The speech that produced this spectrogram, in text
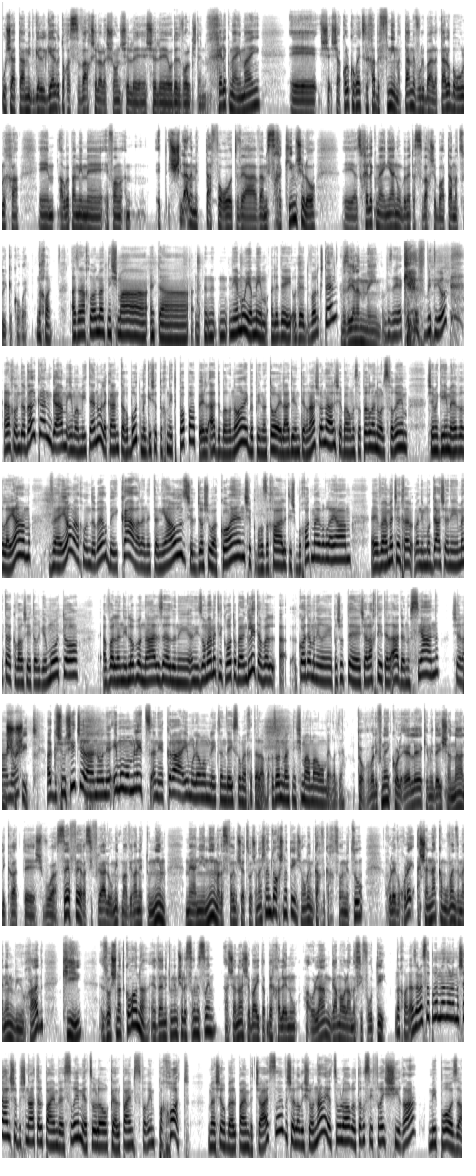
הוא שאתה מתגלגל בתוך הסבך של הלשון של, אה, של אה, עודד וולקשטיין. חלק מהאימה היא... אה, ש- שהכל קורה אצלך בפנים, אתה מבולבל, אתה לא ברור לך הרבה פעמים איפה, את שלל המטאפורות וה, והמשחקים שלו, אז חלק מהעניין הוא באמת הסבך שבו אתה מצוי כקורא. נכון. אז אנחנו עוד מעט נשמע את ה... נהיה מאוימים על ידי עודד וולקשטיין, וזה יהיה לנו נעים. וזה יהיה כיף בדיוק. אנחנו נדבר כאן גם עם עמיתנו לכאן תרבות, מגיש התוכנית פופ-אפ, אלעד בר-נוי, בפינתו אלעד international, שבה הוא מספר לנו על ספרים שמגיעים מעבר לים, והיום אנחנו נדבר בעיקר על הנתניהוז של ג'ושוע כהן, שכבר זכה לתשבחות מעבר לים, אה, והאמת שאני מודה שאני מתה כבר שיתרגמו אותו. אבל אני לא בונה על זה, אז אני, אני זוממת לקרוא אותו באנגלית, אבל אה, קודם אני פשוט אה, שלחתי את אלעד, הנסיין שלנו. גשושית. הגשושית שלנו, אם הוא ממליץ, אני אקרא, אם הוא לא ממליץ, אני די סומכת עליו. אז עוד מעט נשמע מה הוא אומר על זה. טוב, אבל לפני כל אלה, כמדי שנה לקראת uh, שבוע הספר, הספרייה הלאומית מעבירה נתונים מעניינים על הספרים שיצאו השנה. יש להם דוח שנתי, שאומרים כך וכך ספרים יצאו, וכולי וכולי. השנה כמובן זה מעניין במיוחד, כי זו שנת קורונה, זה הנתונים של 2020, השנה שבה התהפך עלינו העולם, גם העולם הספרותי. נכון, אז הם מספרים לנו למשל שבשנת 2020 יצאו לאור כ-2,000 ספרים פחות מאשר ב-2019, ושלראשונה יצאו לאור יותר ספרי שירה מפרוזה.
